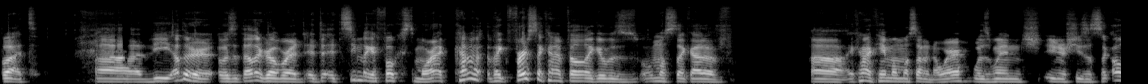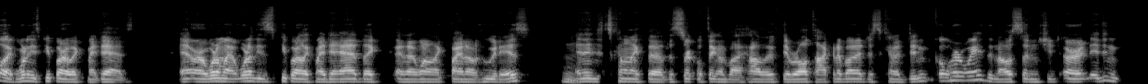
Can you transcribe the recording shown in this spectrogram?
but uh, the other was it the other girl where it, it, it seemed like it focused more. I kind of like first I kind of felt like it was almost like out of uh, it kind of came almost out of nowhere. Was when sh you know she's just like, oh, like one of these people are like my dad's, or one of my one of these people are like my dad, like, and I want to like find out who it is. Hmm. And then it's kind of like the the circle thing about how like, they were all talking about it, just kind of didn't go her way. Then all of a sudden she, or it didn't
